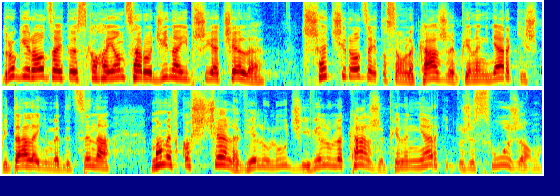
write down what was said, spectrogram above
Drugi rodzaj to jest kochająca rodzina i przyjaciele. Trzeci rodzaj to są lekarze, pielęgniarki, szpitale i medycyna. Mamy w kościele wielu ludzi, wielu lekarzy, pielęgniarki, którzy służą.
